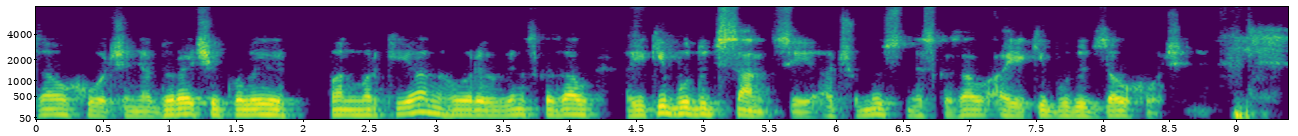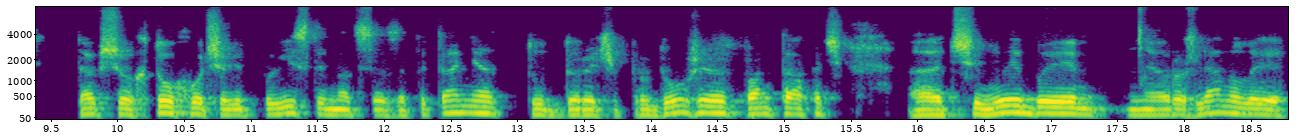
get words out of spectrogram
заохочення? До речі, коли пан Маркіян говорив, він сказав, а які будуть санкції, а чомусь не сказав, а які будуть заохочення. Так що, хто хоче відповісти на це запитання, тут, до речі, продовжує пан Такач. Е, чи ви би розглянули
